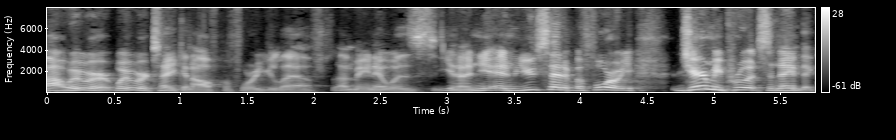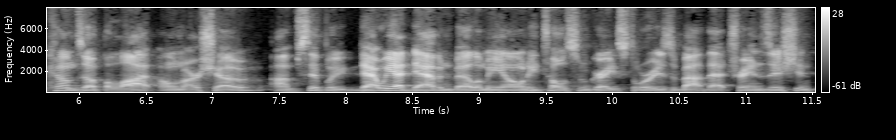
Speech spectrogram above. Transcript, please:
Oh, we were we were taking off before you left. I mean, it was you know, and you, and you said it before. Jeremy Pruitt's a name that comes up a lot on our show. Um, simply that we had Davin Bellamy on. He told some great stories about that transition.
